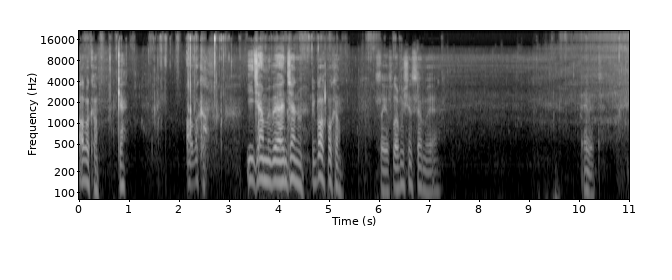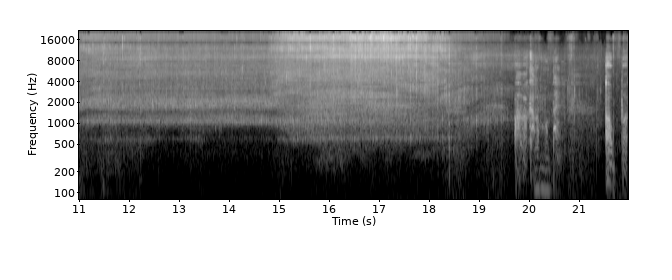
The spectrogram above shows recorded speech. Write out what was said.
Al bakalım. Gel. Al bakalım. Yiyecek mi beğenecek mi? Bir bak bakalım. Zayıflamışsın sen be ya. Evet. Al bakalım bundan. Hoppa.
